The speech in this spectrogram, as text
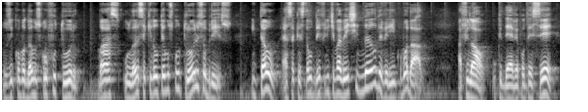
nos incomodamos com o futuro, mas o lance é que não temos controle sobre isso. Então, essa questão definitivamente não deveria incomodá-lo. Afinal, o que deve acontecer,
